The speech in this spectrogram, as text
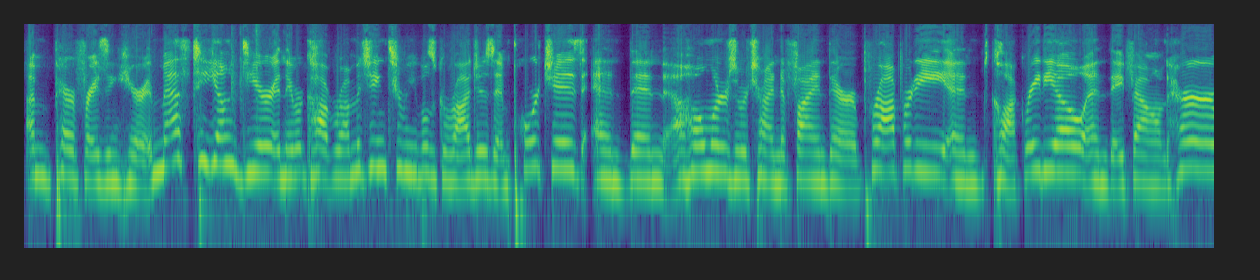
I'm paraphrasing here, meth to young deer, and they were caught rummaging through people's garages and porches and then homeowners were trying to find their property and clock radio, and they found her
